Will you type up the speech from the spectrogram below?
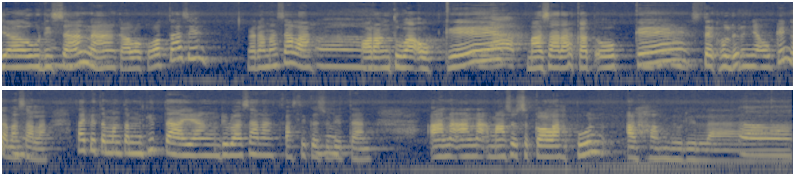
jauh di sana, kalau kota sih nggak ada masalah. Orang tua oke, Yap. masyarakat oke, stakeholdernya oke nggak masalah. Tapi teman-teman kita yang di luar sana pasti kesulitan. Anak-anak masuk sekolah pun, alhamdulillah.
